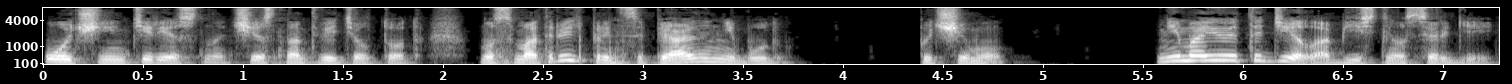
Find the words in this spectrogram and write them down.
«Очень интересно», — честно ответил тот, — «но смотреть принципиально не буду». «Почему?» «Не мое это дело», — объяснил Сергей.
